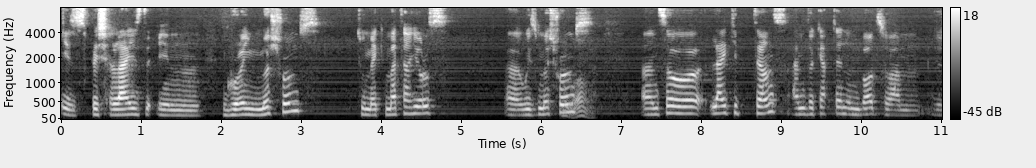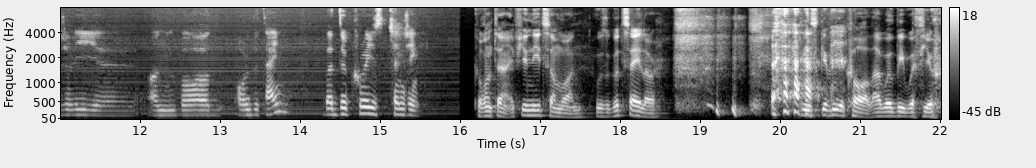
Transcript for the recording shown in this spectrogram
is specialized in growing mushrooms to make materials uh, with mushrooms oh, wow. and so like it turns i'm the captain on board so i'm usually uh, on board all the time, but the crew is changing. Corentin, if you need someone who's a good sailor, please give me a call. I will be with you.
